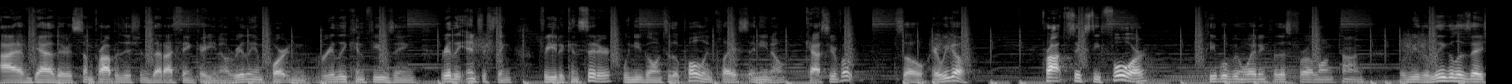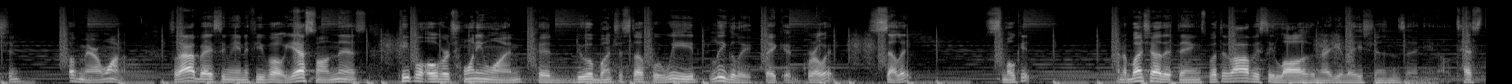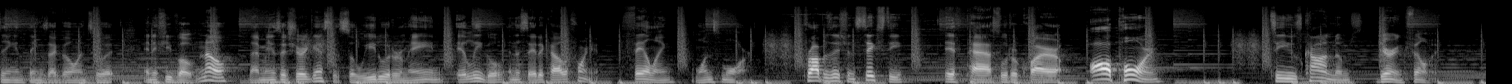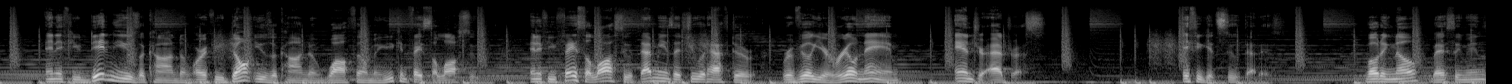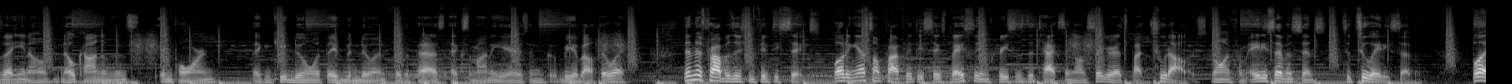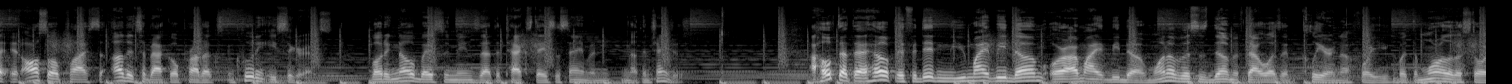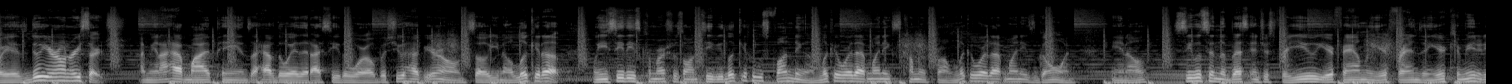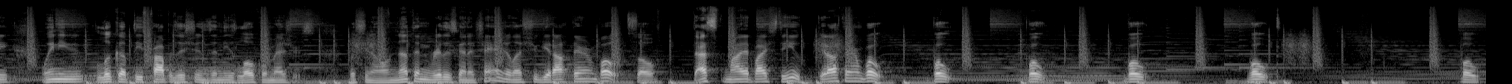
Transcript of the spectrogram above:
I've gathered some propositions that I think are, you know, really important, really confusing, really interesting for you to consider when you go into the polling place and, you know, cast your vote. So here we go. Prop 64, people have been waiting for this for a long time, will be the legalization of marijuana. So that would basically mean if you vote yes on this, people over 21 could do a bunch of stuff with weed legally. They could grow it, sell it, smoke it, and a bunch of other things, but there's obviously laws and regulations and you know testing and things that go into it. And if you vote no, that means that you're against it. So weed would remain illegal in the state of California, failing once more. Proposition 60, if passed, would require all porn to use condoms during filming. And if you didn't use a condom or if you don't use a condom while filming, you can face a lawsuit. And if you face a lawsuit, that means that you would have to reveal your real name and your address. If you get sued, that is. Voting no basically means that, you know, no condoms in, in porn. They can keep doing what they've been doing for the past X amount of years and be about their way. Then there's Proposition 56. Voting yes on Prop 56 basically increases the taxing on cigarettes by $2, going from 87 cents to 287 but it also applies to other tobacco products, including e-cigarettes. Voting no basically means that the tax stays the same and nothing changes. I hope that that helped. If it didn't, you might be dumb or I might be dumb. One of us is dumb if that wasn't clear enough for you. But the moral of the story is do your own research. I mean, I have my opinions, I have the way that I see the world, but you have your own. So, you know, look it up. When you see these commercials on TV, look at who's funding them. Look at where that money's coming from. Look at where that money's going. You know, see what's in the best interest for you, your family, your friends, and your community when you look up these propositions and these local measures. But you know, nothing really is gonna change unless you get out there and vote. So that's my advice to you. Get out there and vote. Vote. Vote. Vote. Vote. Vote.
